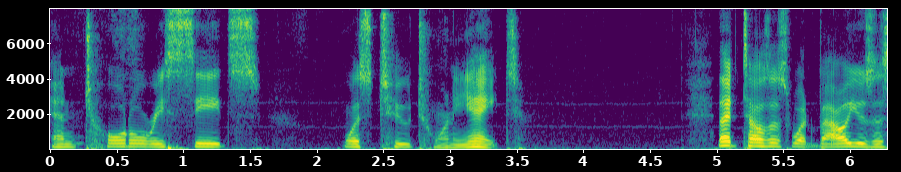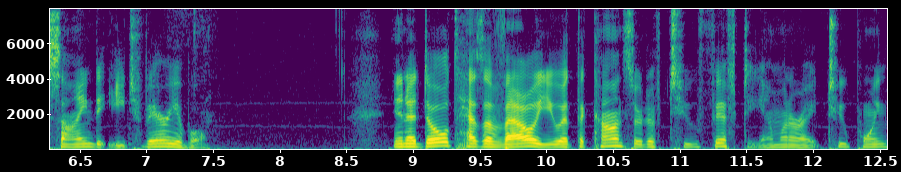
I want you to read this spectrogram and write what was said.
and total receipts was 228. That tells us what value is assigned to each variable. An adult has a value at the concert of 250. I'm going to write 2.5.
